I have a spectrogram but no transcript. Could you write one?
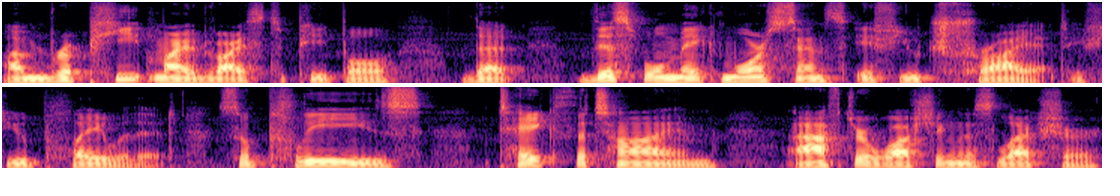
um, repeat my advice to people that this will make more sense if you try it, if you play with it. So please take the time after watching this lecture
